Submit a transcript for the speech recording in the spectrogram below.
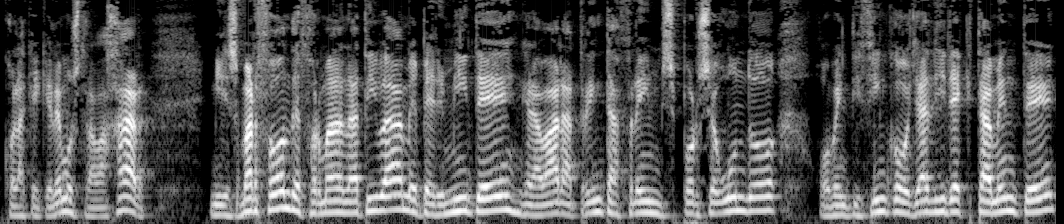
con la que queremos trabajar. Mi smartphone de forma nativa me permite grabar a 30 frames por segundo o 25 ya directamente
